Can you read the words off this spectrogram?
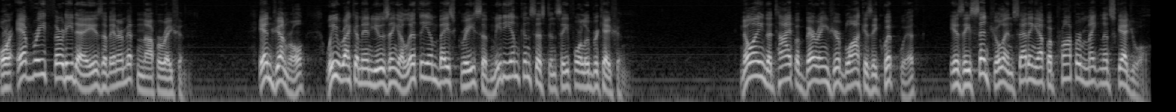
or every 30 days of intermittent operation. In general, we recommend using a lithium-based grease of medium consistency for lubrication. Knowing the type of bearings your block is equipped with is essential in setting up a proper maintenance schedule.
